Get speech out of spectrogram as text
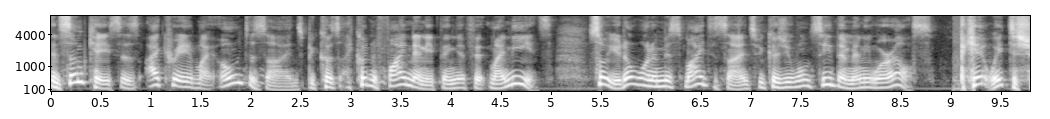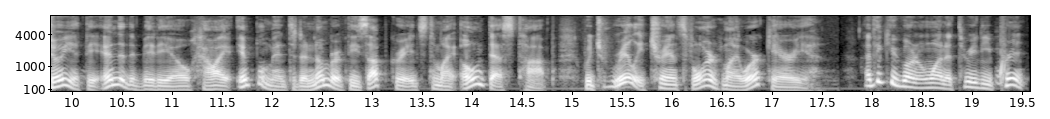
In some cases, I created my own designs because I couldn't find anything that fit my needs. So you don't want to miss my designs because you won't see them anywhere else. Can't wait to show you at the end of the video how I implemented a number of these upgrades to my own desktop, which really transformed my work area. I think you're going to want to 3D print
